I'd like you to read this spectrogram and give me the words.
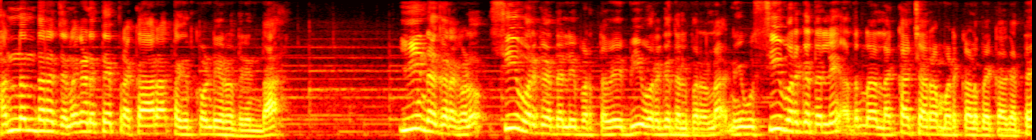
ಹನ್ನೊಂದರ ಜನಗಣತೆ ಪ್ರಕಾರ ತೆಗೆದುಕೊಂಡಿರೋದ್ರಿಂದ ಈ ನಗರಗಳು ಸಿ ವರ್ಗದಲ್ಲಿ ಬರ್ತವೆ, ಬಿ ವರ್ಗದಲ್ಲಿ ಬರಲ್ಲ. ನೀವು ಸಿ ವರ್ಗದಲ್ಲಿ ಅದನ್ನು ಲೆಕ್ಕಾಚಾರ ಮಾಡ್ಕೊಳ್ಬೇಕಾಗತ್ತೆ.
